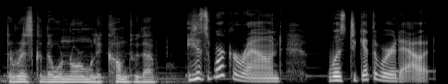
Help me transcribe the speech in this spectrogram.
the risk that would normally come to that. His workaround was to get the word out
